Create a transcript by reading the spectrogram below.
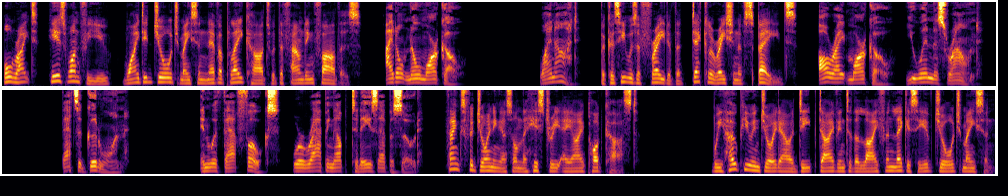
All right, here's one for you. Why did George Mason never play cards with the founding fathers? I don't know, Marco. Why not? Because he was afraid of the Declaration of Spades. All right, Marco, you win this round. That's a good one. And with that, folks, we're wrapping up today's episode. Thanks for joining us on the History AI podcast. We hope you enjoyed our deep dive into the life and legacy of George Mason.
